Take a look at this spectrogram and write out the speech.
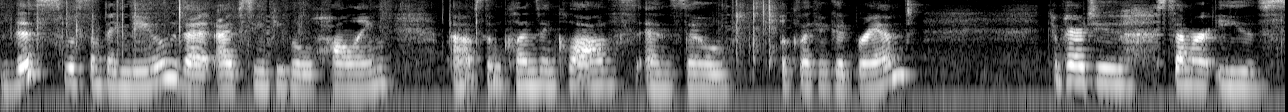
this was something new that I've seen people hauling, uh, some cleansing cloths, and so looked like a good brand compared to Summer Eve's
